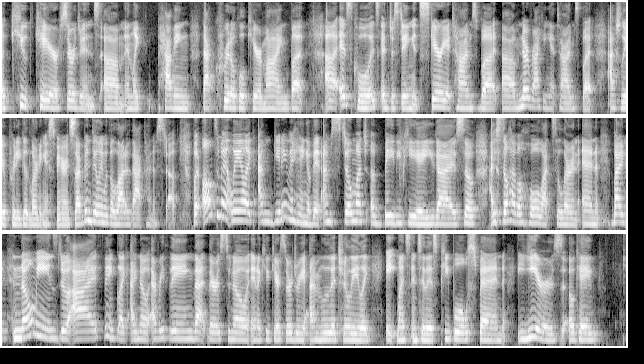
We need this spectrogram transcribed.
acute care surgeons um, and like having that critical care mind. But uh, it's cool. It's interesting. It's scary at times, but um, nerve wracking at times, but actually a pretty good learning experience. So I've been dealing with a lot of that kind of stuff. But ultimately, like I'm getting the hang of it. I'm still much a baby PA, you guys. So I still have a whole lot to learn. And by no means do I think like I know everything that there is to know in acute care surgery. I'm literally like eight months into this. People spend years, okay,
